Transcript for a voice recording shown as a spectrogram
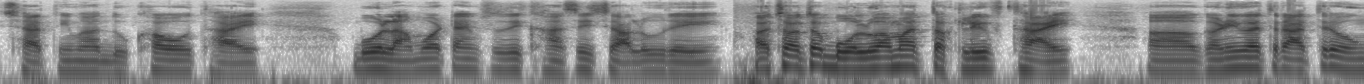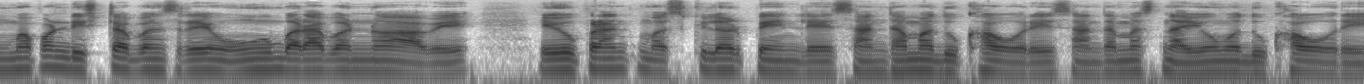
છાતીમાં દુખાવો થાય બહુ લાંબો ટાઈમ સુધી ખાંસી ચાલુ રહે અથવા તો બોલવામાં તકલીફ થાય ઘણી વખત રાત્રે ઊંઘમાં પણ ડિસ્ટર્બન્સ રહે ઊંઘ બરાબર ન આવે એ ઉપરાંત મસ્ક્યુલર પેઇન રહે સાંધામાં દુખાવો રહે સાંધામાં સ્નાયુઓમાં દુખાવો રહે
